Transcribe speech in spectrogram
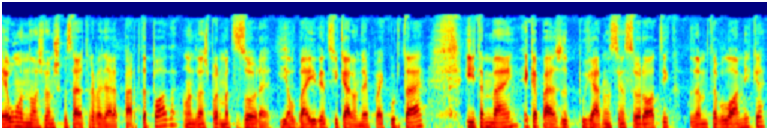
É onde nós vamos começar a trabalhar a parte da poda, onde vamos pôr uma tesoura e ele vai identificar onde é que vai cortar, e também é capaz de pegar no sensor óptico da metabolómica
